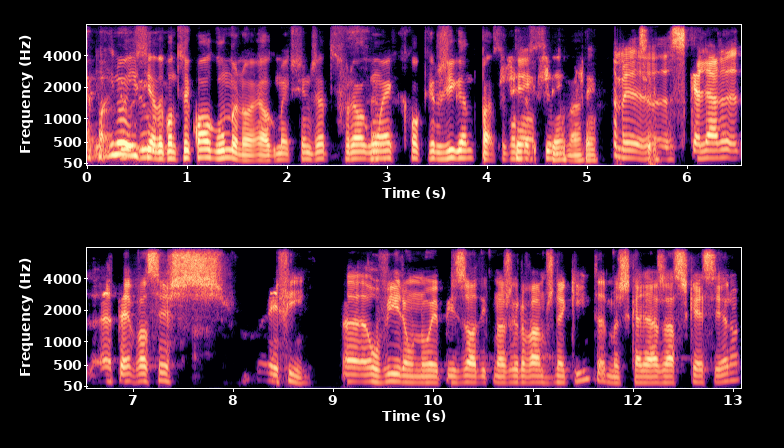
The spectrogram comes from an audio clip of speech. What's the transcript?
Epá, e não é isso, ia eu- de acontecer com alguma, não é? Alguma exchange já de sofrer algum hack, qualquer gigante, pá, isso Sim, sim, sempre, é? sim. Mas, eh, se calhar até vocês, enfim, eh, ouviram no episódio que nós gravámos na quinta, mas se calhar já se esqueceram,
